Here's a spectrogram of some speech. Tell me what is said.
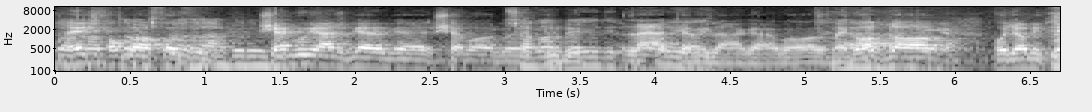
ne is foglalkozunk se Gulyás Gerge, se Varga Judit lelke világával, meg azzal, hogy amikor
